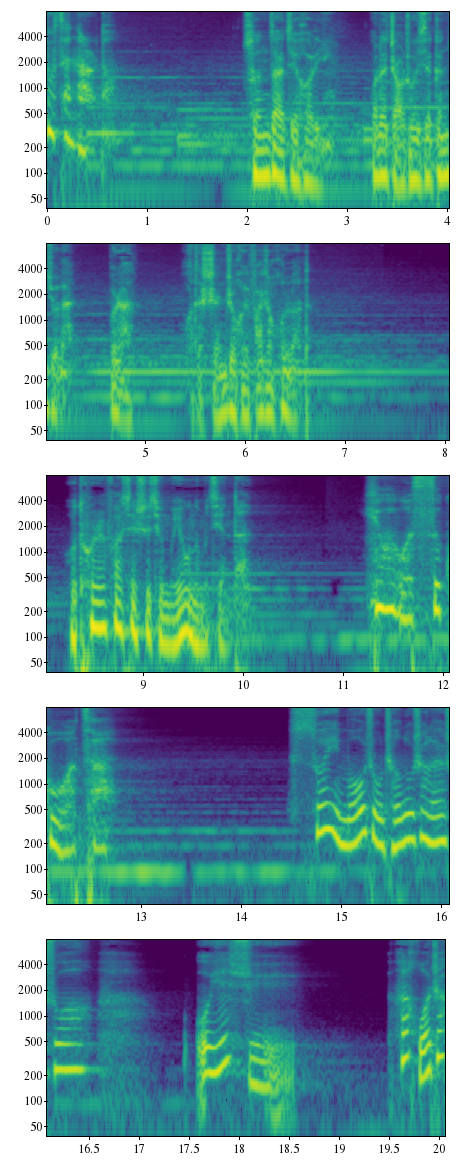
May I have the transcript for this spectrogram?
又在哪儿呢？存在即合理，我得找出一些根据来，不然我的神智会发生混乱的。我突然发现事情没有那么简单，因为我思故我在。所以某种程度上来说，我也许还活着。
